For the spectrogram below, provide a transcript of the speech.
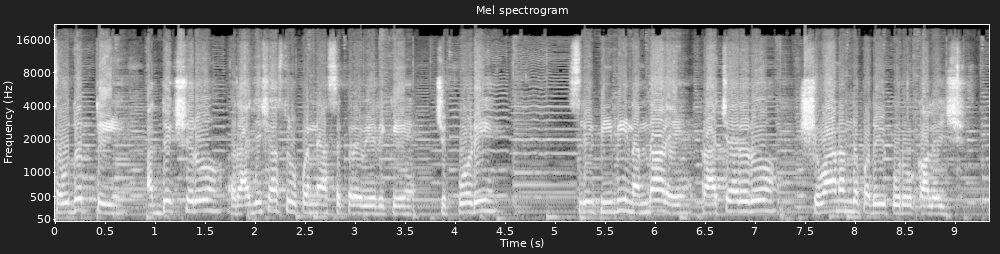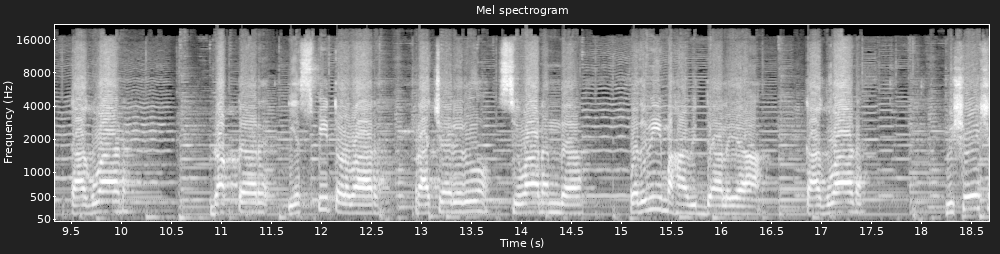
ಸೌದತ್ತಿ ಅಧ್ಯಕ್ಷರು, ರಾಜ್ಯಶಾಸ್ತ್ರ ಉಪನ್ಯಾಸಕರ ವೇದಿಕೆ ಚಿಕ್ಕೋಡಿ, ಶ್ರೀ ಪಿ ಬಿ ನಂದಾಳೆ ಪ್ರಾಚಾರ್ಯರು, ಶಿವಾನಂದ ಪದವಿ ಪೂರ್ವ college Kagwad doctor S P Tolawar ಪ್ರಾಚಾರ್ಯರು, ಶಿವಾನಂದ ಪದವಿ ಮಹಾವಿದ್ಯಾಲಯ ಕಾಗವಾಡ್ ವಿಶೇಷ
